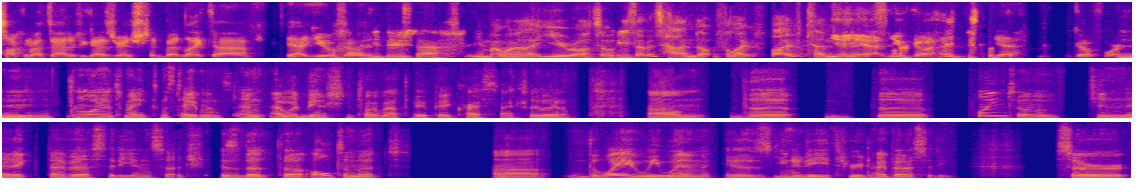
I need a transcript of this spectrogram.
talk about that if you guys are interested. But like, uh, yeah, you before you do, Seth, you might want to let YuRa talk. He's had his hand up for like five, ten yeah, minutes. Yeah, you go ahead. yeah, go for it. Mm, I wanted to make some statements, and I would be interested to talk about the opiate crisis actually later. Um, the the point of genetic diversity and such is that the ultimate uh, the way we win is unity through diversity. So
